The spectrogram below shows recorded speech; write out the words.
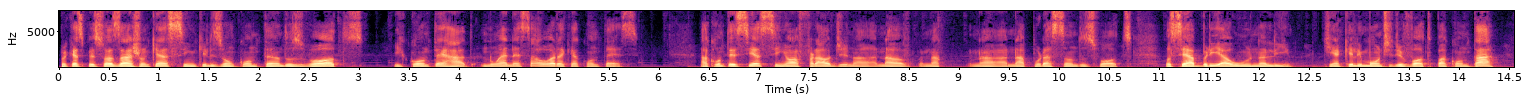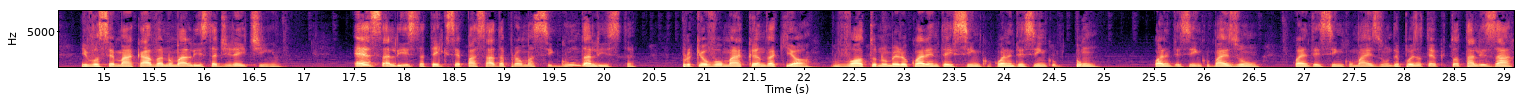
porque as pessoas acham que é assim, que eles vão contando os votos e conta errado. Não é nessa hora que acontece. Acontecia assim, ó, a fraude na, na, na na, na apuração dos votos. Você abria a urna ali, tinha aquele monte de voto para contar e você marcava numa lista direitinho. Essa lista tem que ser passada para uma segunda lista, porque eu vou marcando aqui, ó, voto número 45, 45, pum, 45 mais um, 45 mais um. Depois eu tenho que totalizar,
